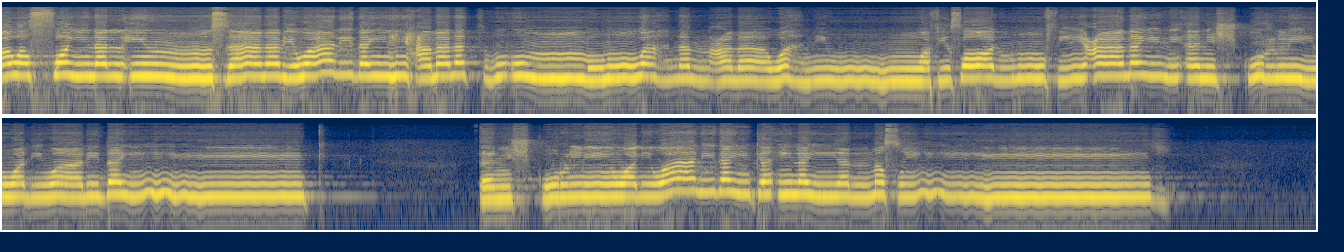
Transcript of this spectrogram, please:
ووصينا الإنسان بوالديه حملته أمه وهنا على وهن وفصاله في عامين أن اشكر لي ولوالديك. أن اشكر لي ولوالديك إلي المصير.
